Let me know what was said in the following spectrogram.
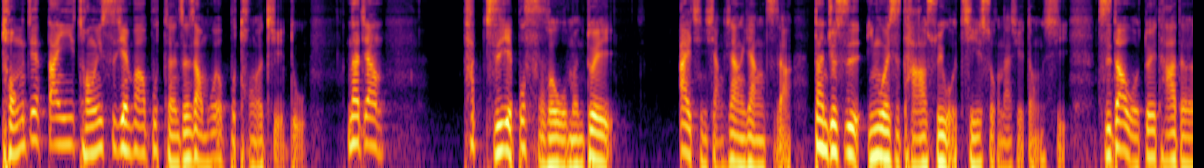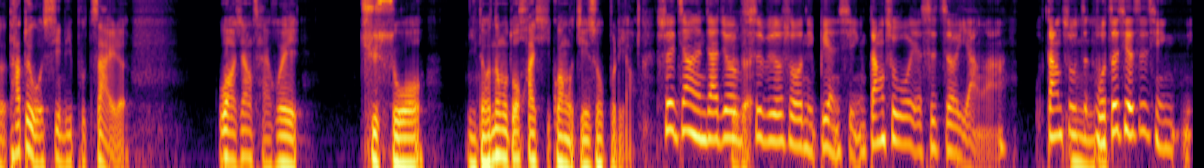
同一件单一同一事件放到不同人身上，我们会有不同的解读。那这样，他其实也不符合我们对。爱情想象的样子啊，但就是因为是他，所以我接受那些东西，直到我对他的，他对我吸引力不在了，我好像才会去说你的那么多坏习惯，我接受不了。所以这样人家就是不是就说你变心？当初我也是这样啊，当初我这些事情，你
